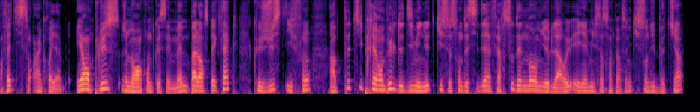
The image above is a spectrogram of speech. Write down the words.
En fait, ils sont incroyables. Et en plus, je me rends compte que c'est même pas leur spectacle, que juste ils font un petit préambule de 10 minutes qui se sont décidés à faire soudainement au milieu de la rue. Et il y a 1500 personnes qui se sont dit, bah tiens,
